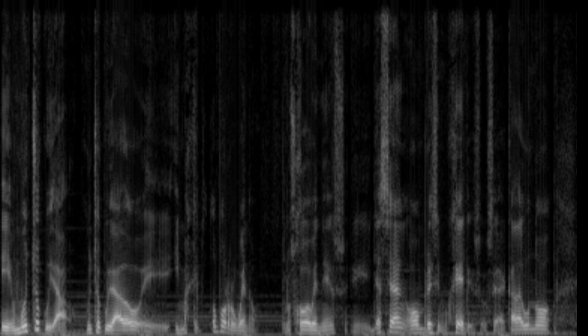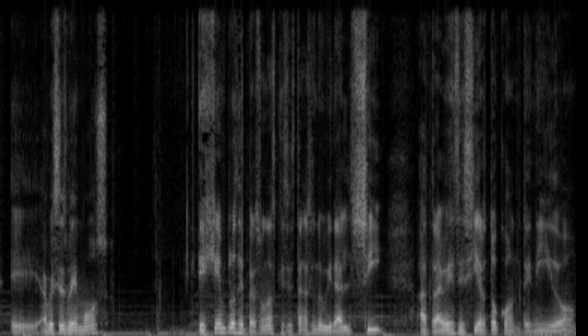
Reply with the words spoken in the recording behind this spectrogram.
Eh, mucho cuidado, mucho cuidado eh, y más que todo por, bueno, los jóvenes, ya sean hombres y mujeres, o sea, cada uno a veces vemos ejemplos de personas que se están haciendo viral, sí, a través de cierto contenido,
